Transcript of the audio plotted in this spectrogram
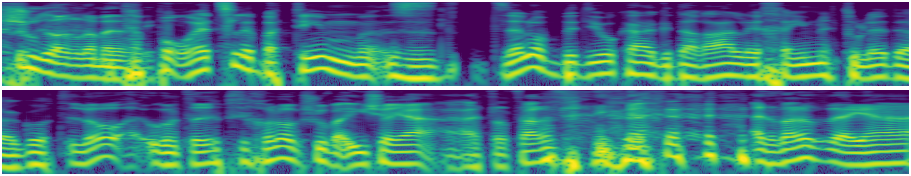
שום דבר לא למד אתה אותי. פורץ לבתים, זה לא בדיוק ההגדרה לחיים נטולי דאגות. לא, הוא גם צריך פסיכולוג, שוב, האיש היה, הצרצר הזה היה, הצרצר הזה היה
